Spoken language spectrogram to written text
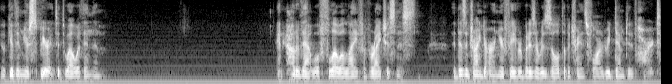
You'll give them your spirit to dwell within them. And out of that will flow a life of righteousness that isn't trying to earn your favor, but is a result of a transformed, redemptive heart.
